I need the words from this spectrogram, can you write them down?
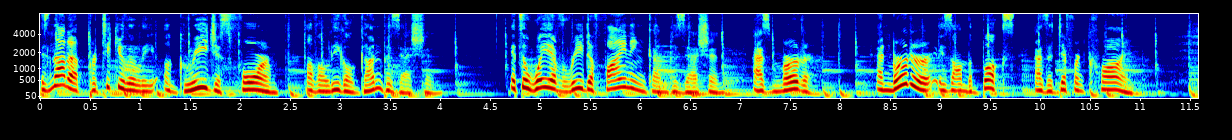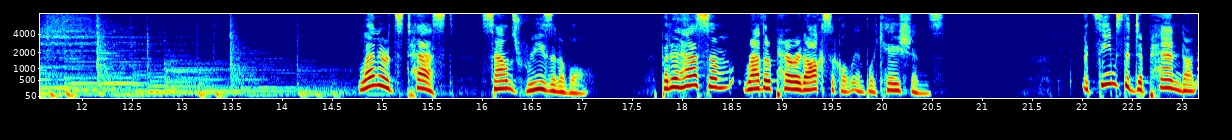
is not a particularly egregious form of illegal gun possession. It's a way of redefining gun possession as murder, and murder is on the books as a different crime. Leonard's test sounds reasonable, but it has some rather paradoxical implications. It seems to depend on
